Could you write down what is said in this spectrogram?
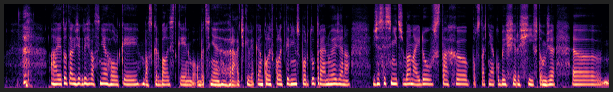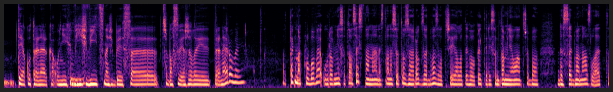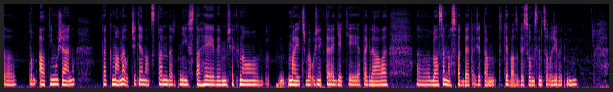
A je to tak, že když vlastně holky, basketbalistky nebo obecně hráčky v jakémkoliv kolektivním sportu trénuje žena, že si s ní třeba najdou vztah eh, podstatně jakoby širší v tom, že eh, ty jako trenérka o nich hmm. víš víc, než by se třeba svěřili trenérovi? Tak na klubové úrovni se to asi stane, nestane se to za rok, za dva, za tři, ale ty holky, které jsem tam měla třeba 10-12 let eh, a týmu žen, tak máme určitě nadstandardní vztahy, vím všechno, mají třeba už některé děti a tak dále. Eh, byla jsem na svatbě, takže tam ty vazby jsou, myslím, celoživotní.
